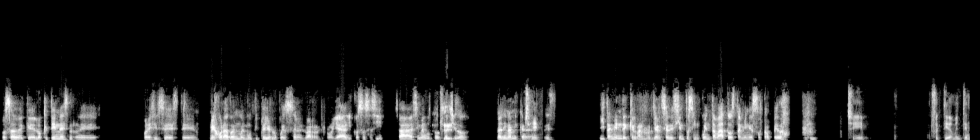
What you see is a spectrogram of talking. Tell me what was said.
o sea, de que lo que tienes, por decirse, este, mejorado en el multiplayer lo puedes hacer en el Battle Royale y cosas así. O sea, sí me gustó, está chido. La dinámica es... Y también de que el Battle Royale sea de 150 vatos, también es otro pedo. Sí, efectivamente.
